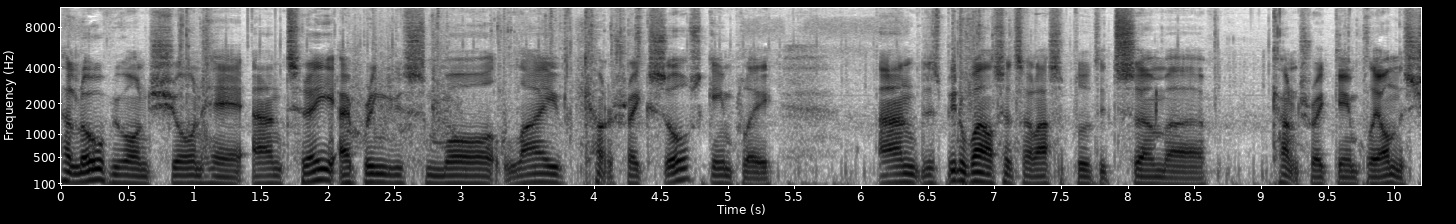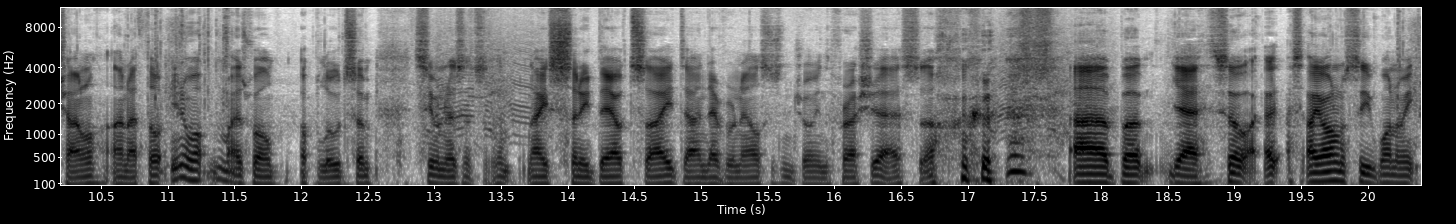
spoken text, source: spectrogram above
Hello everyone, Sean here, and today I bring you some more live Counter-Strike Source gameplay. And it's been a while since I last uploaded some uh, Counter-Strike gameplay on this channel, and I thought, you know what, might as well upload some, seeing as it's a nice sunny day outside and everyone else is enjoying the fresh air, so... uh, but yeah, so I, I honestly want to make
